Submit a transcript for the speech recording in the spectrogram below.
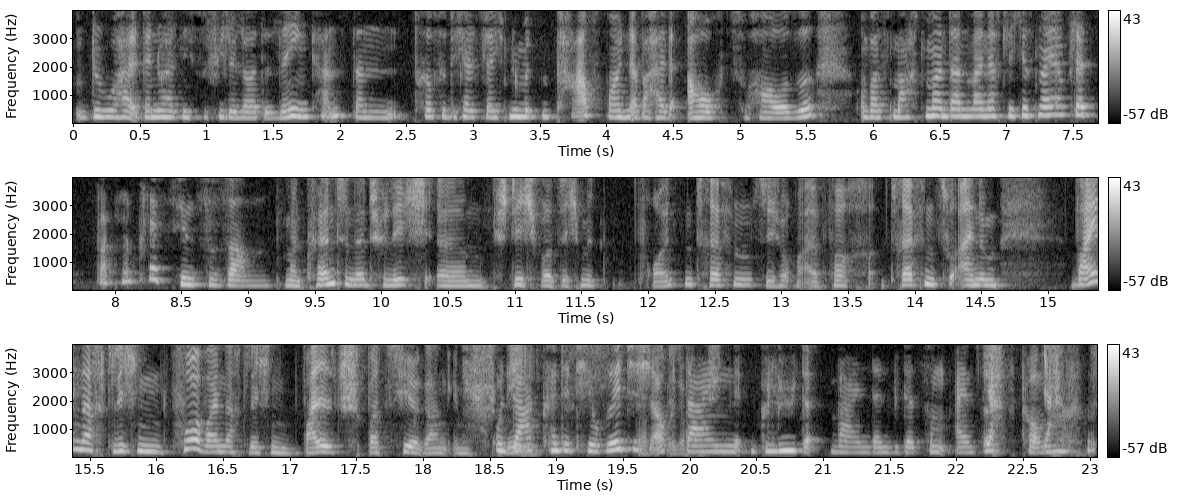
du halt, wenn du halt nicht so viele Leute sehen kannst, dann triffst du dich halt vielleicht nur mit ein paar Freunden, aber halt auch zu Hause. Und was macht man dann weihnachtliches? Naja, Plätz, backt man Plätzchen zusammen. Man könnte natürlich, ähm, Stichwort sich mit Freunden treffen, sich auch einfach treffen zu einem weihnachtlichen, vorweihnachtlichen Waldspaziergang im Schnee. Und da könnte theoretisch auch dein Glühwein dann wieder zum Einsatz ja, kommen. Ja,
